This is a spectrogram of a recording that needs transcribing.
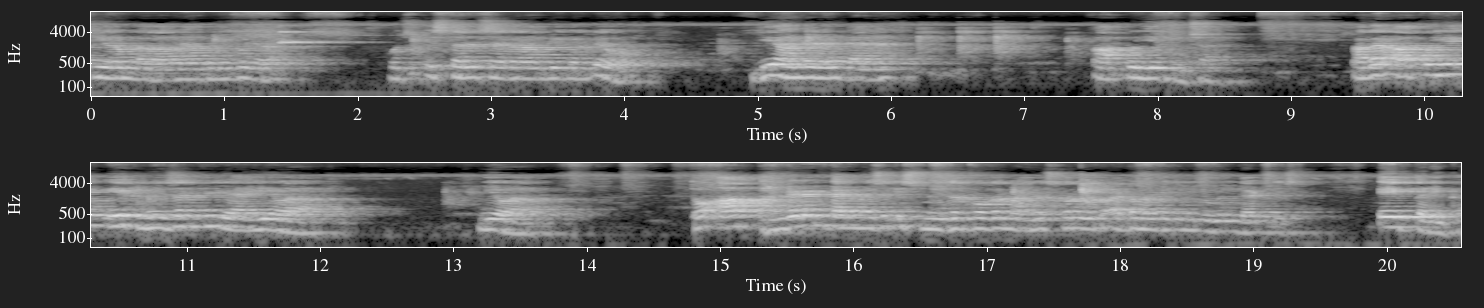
थियरम लगा रहे हैं पे देखो जरा कुछ इस तरह से अगर आप ये करते हो, ये हंड्रेड एंड टेन है। आपको ये पूछा है। अगर आपको ये एक मेजर मिल जाए ये वाला ये वाला तो आप हंड्रेड एंड टेन में से इस मेजर को अगर माइनस करोगे तो automatically you will get this एक तरीका।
